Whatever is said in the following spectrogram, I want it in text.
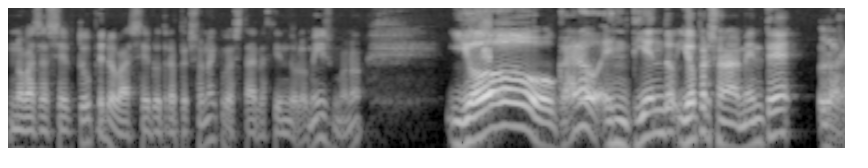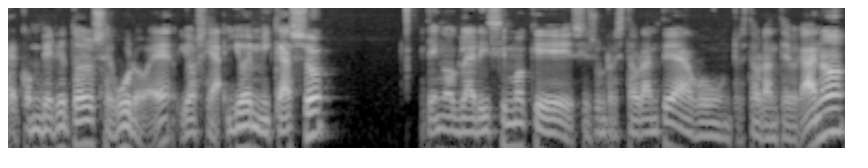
no vas a ser tú, pero va a ser otra persona que va a estar haciendo lo mismo, ¿no? Yo, claro, entiendo, yo personalmente lo reconvierto todo seguro, ¿eh? o sea, yo en mi caso tengo clarísimo que si es un restaurante, hago un restaurante vegano,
